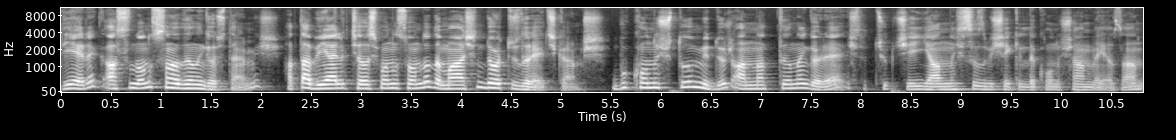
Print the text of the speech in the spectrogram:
diyerek aslında onu sınadığını göstermiş. Hatta bir aylık çalışmanın sonunda da maaşın 4 400 liraya çıkarmış. Bu konuştuğu müdür anlattığına göre işte Türkçeyi yanlışsız bir şekilde konuşan ve yazan,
